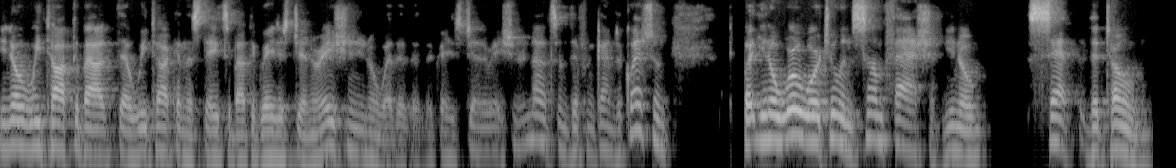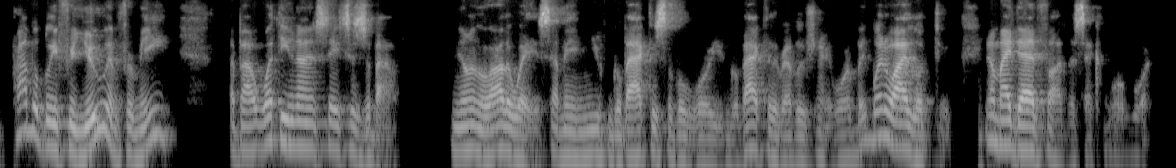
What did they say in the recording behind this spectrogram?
You know, we talked about, uh, we talk in the States about the greatest generation, you know, whether they're the greatest generation or not, some different kinds of questions. But, you know, World War II in some fashion, you know, set the tone, probably for you and for me, about what the United States is about you know, in a lot of ways. I mean, you can go back to Civil War, you can go back to the Revolutionary War, but what do I look to? You know, my dad fought in the Second World War,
